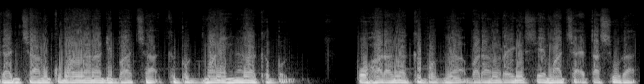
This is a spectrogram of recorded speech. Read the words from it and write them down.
gancang kumangana dibaca kebeg manehna kebeg. Poharana kebegna barang rengse maca eta surat.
